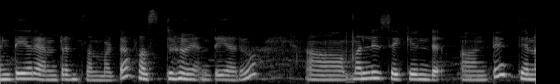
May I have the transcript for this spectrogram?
ఎన్టీఆర్ ఎంట్రన్స్ అనమాట ఫస్ట్ ఎన్టీఆర్. మళ్ళీ సెకండ్ అంటే తిన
